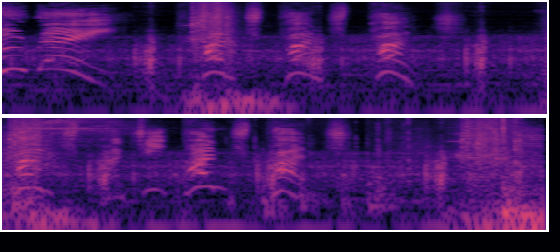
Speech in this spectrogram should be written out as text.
Hooray! Punch, punch, punch! Punch, punchy, punch, punch!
